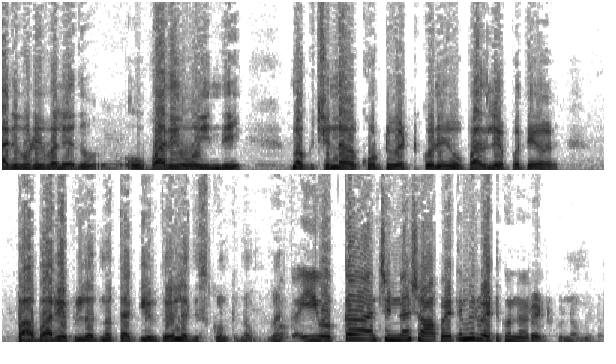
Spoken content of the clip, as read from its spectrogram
అది కూడా ఇవ్వలేదు. ఉపాధి పోయింది. మాకు చిన్న కొట్టు పెట్టుకొని ఉపాధి లేకపోతే భార్య పిల్లలతో తక్లీఫ్తో ఇలా తీసుకుంటున్నాం. ఈ ఒక్క చిన్న షాప్ అయితే మీరు పెట్టుకున్నారు? పెట్టుకున్నాం మేడం.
